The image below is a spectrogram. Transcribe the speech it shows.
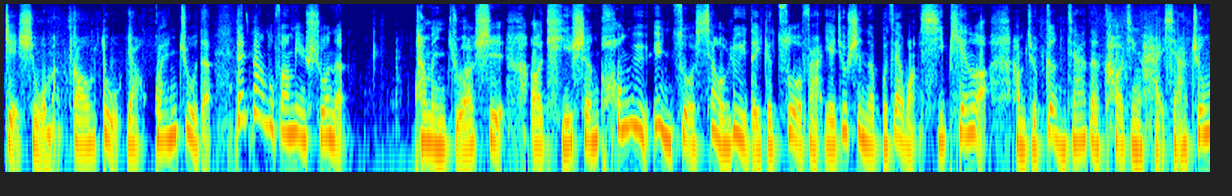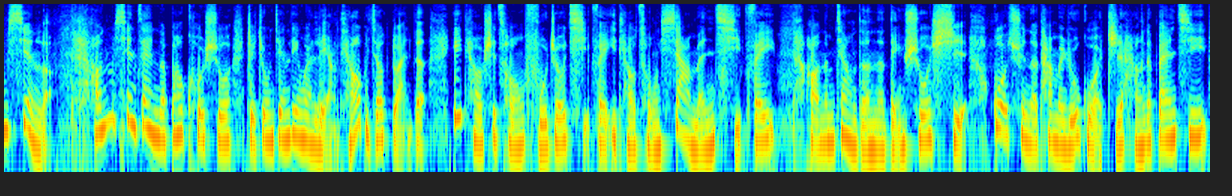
这也是我们高度要关注的。但大陆方面说呢？他们主要是呃提升空域运作效率的一个做法，也就是呢不再往西偏了，他们就更加的靠近海峡中线了。好，那么现在呢，包括说这中间另外两条比较短的，一条是从福州起飞，一条从厦门起飞。好，那么这样的呢，等于说是过去呢，他们如果直航的班机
